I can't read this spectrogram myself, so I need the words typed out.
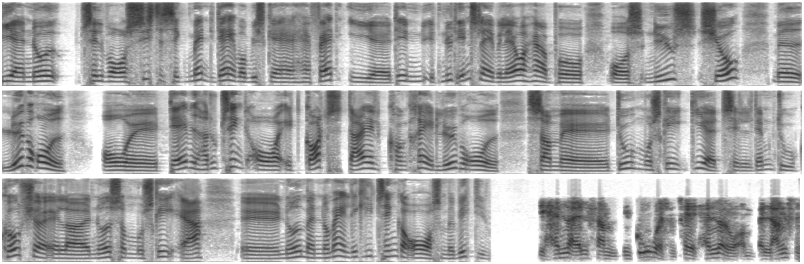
Vi er nået til vores sidste segment i dag, hvor vi skal have fat i øh, det er et nyt indslag, vi laver her på vores news show med løberåd. Og øh, David, har du tænkt over et godt, dejligt, konkret løberåd, som øh, du måske giver til dem, du coacher, eller noget, som måske er øh, noget, man normalt ikke lige tænker over, som er vigtigt? Det handler alle sammen, det gode resultat handler jo om balance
